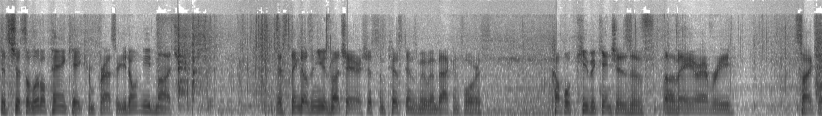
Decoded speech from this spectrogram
It's just a little pancake compressor, you don't need much. This thing doesn't use much air, it's just some pistons moving back and forth. A couple cubic inches of, of air every cycle.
